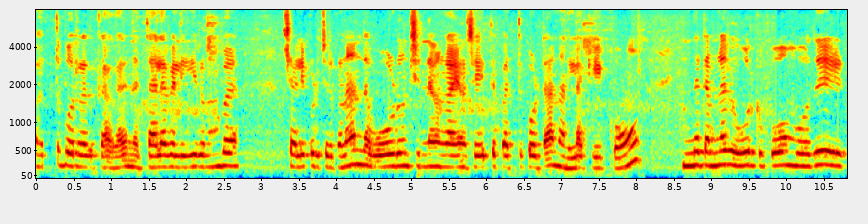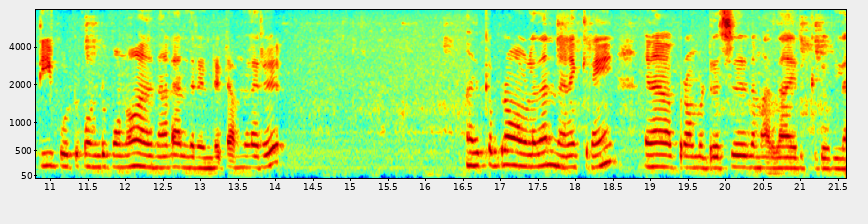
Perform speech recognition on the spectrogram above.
பத்து போடுறதுக்காக இந்த தலைவலி ரொம்ப சளி பிடிச்சிருக்குன்னா இந்த ஓடும் சின்ன வெங்காயம் சேர்த்து பத்து போட்டால் நல்லா கேட்கும். இந்த டம்ளர் ஊருக்கு போகும்போது டீ போட்டு கொண்டு போனோம். அதனால் அந்த ரெண்டு டம்ளரு. அதுக்கப்புறம் அவ்வளோதான் நினைக்கிறேன். ஏன்னா அப்புறம் ட்ரெஸ்ஸு இந்த மாதிரி தான் இருக்குது உள்ள.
